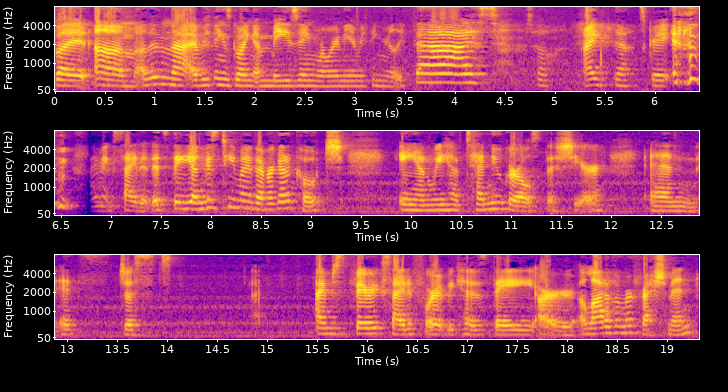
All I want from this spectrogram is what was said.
but um, other than that, everything's going amazing. We're learning everything really fast. So I yeah, it's great. I'm excited. It's the youngest team I've ever got to coach, and we have 10 new girls this year, and it's just I'm just very excited for it because they are, a lot of them are freshmen,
